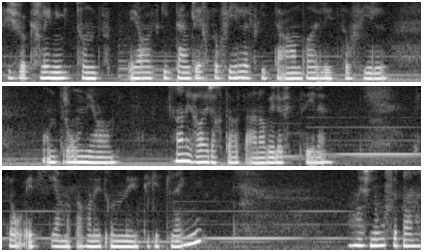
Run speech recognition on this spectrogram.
es ist wirklich nichts und ja, es gibt einem gleich so viel, es gibt den anderen Leuten so viel und darum, ja, habe ich euch das auch noch erzählen So, jetzt ziehen wir es aber nicht unnötig in die Länge. Wir schnaufen dann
